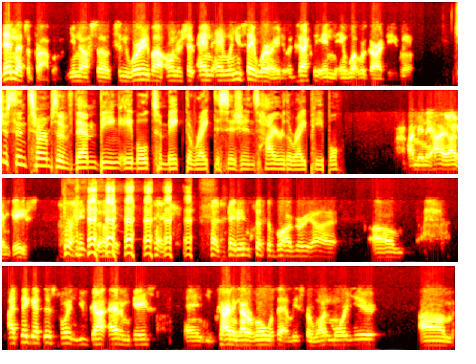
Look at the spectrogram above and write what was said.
then that's a problem. You know, so to be worried about ownership and and when you say worried, exactly in in what regard do you mean? Just in terms of them being able to make the right decisions, hire the right people. I mean, they hired Adam Gase, right? So like, they didn't set the bar very high. Um, I think at this point you've got Adam Gase, and you kind of got to roll with it at least for one more year. Um,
